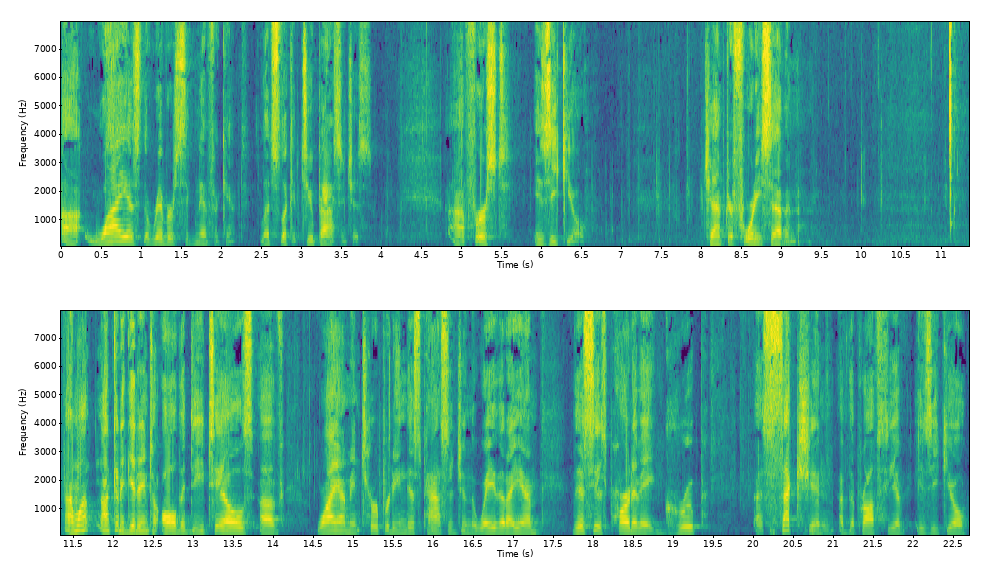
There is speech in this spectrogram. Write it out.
uh, why is the river significant? Let's look at two passages. Uh, first, Ezekiel chapter 47. I'm not going to get into all the details of why I'm interpreting this passage in the way that I am. This is part of a group, a section of the prophecy of Ezekiel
